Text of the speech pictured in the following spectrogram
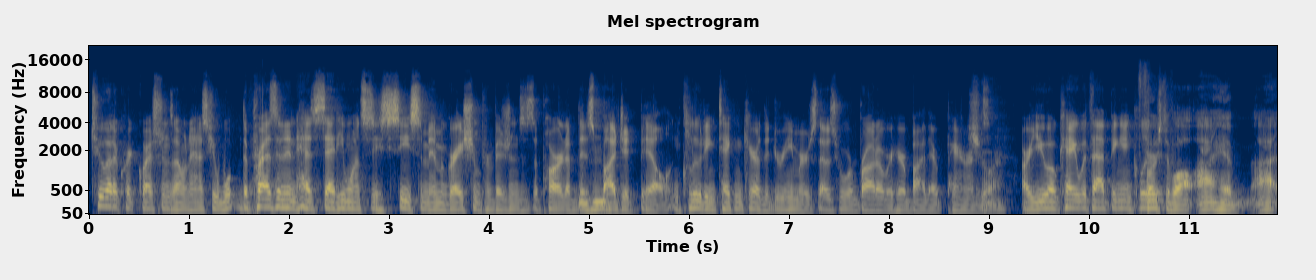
Two other quick questions I want to ask you. The president has said he wants to see some immigration provisions as a part of this mm-hmm. budget bill, including taking care of the dreamers, those who were brought over here by their parents. Sure. Are you okay with that being included? First of all, I have I,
